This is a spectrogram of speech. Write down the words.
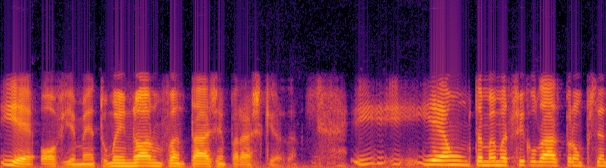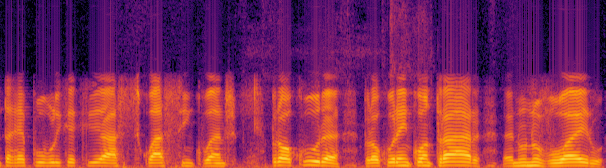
e é, obviamente, uma enorme vantagem para a esquerda. E, é um, também uma dificuldade para um Presidente da República que há quase cinco anos procura, procura encontrar uh, no nevoeiro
